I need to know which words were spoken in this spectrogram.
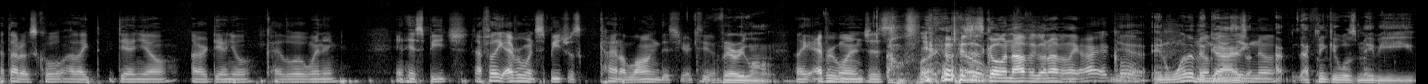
I thought it was cool. I liked Danielle or Daniel Kailua winning, and his speech. I feel like everyone's speech was kind of long this year too. very long Like everyone just was like, was just going off and going off. I'm like, all right, cool. Yeah, and one of the No guys, music, no- I, I think it was maybe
